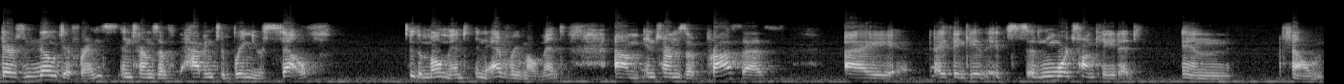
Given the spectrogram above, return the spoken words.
there's no difference in terms of having to bring yourself to the moment in every moment. Um, in terms of process, I I think it, it's more truncated in film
